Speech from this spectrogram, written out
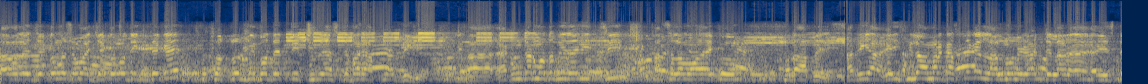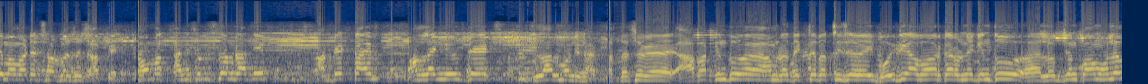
তাহলে যে কোনো সময় যে কোনো দিক থেকে শত্রুর বিপদের তীর ছুড়ে আসতে পারে আপনার দিকে। এখনকার মতো বিদায় নিচ্ছি। আসসালামু আলাইকুম। খোদা হাফেজ। আর রিয়া এই ছিল আমার কাছ থেকে লালমনিরহাট জেলার আহ, ইজতেমা মাঠের সর্বশেষ update Mohammad Anisul Islam Rajib update time online news desk Lalmonirhat. দর্শক আবার কিন্তু আমরা দেখতে পাচ্ছি যে এই বৈরী আবহাওয়ার কারণে কিন্তু আহ, লোকজন কম হলেও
